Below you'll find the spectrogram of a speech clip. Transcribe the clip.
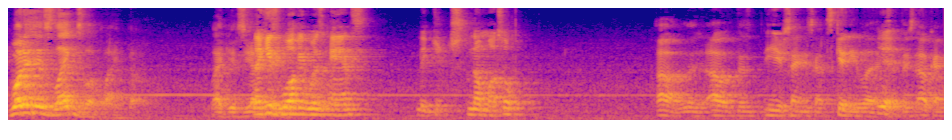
What do his legs look like though? Like is he Like he's walking with his hands, like just no muscle. Oh, the- oh, the, you're saying he's got skinny legs. Yeah. Okay.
